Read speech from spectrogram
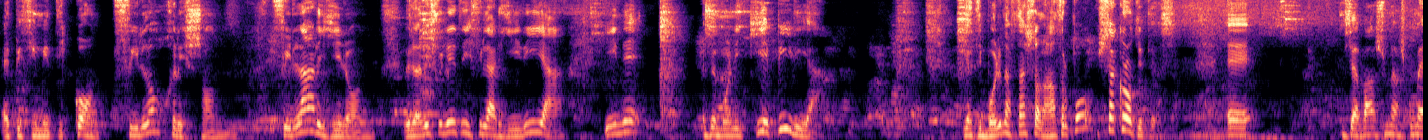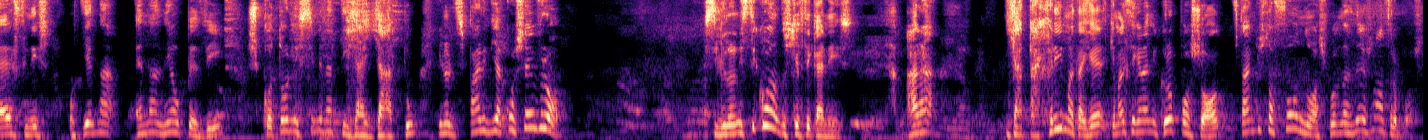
επιθυμητικών, φιλόχρησων, φιλάργυρων. Δηλαδή σου λέει ότι η φιλαργυρία είναι δαιμονική επίρρεια. Γιατί μπορεί να φτάσει στον άνθρωπο στι ακρότητες. Ε, διαβάζουμε, ας πούμε, έφυνη ότι ένα, ένα νέο παιδί σκοτώνει σήμερα τη γιαγιά του για να της πάρει 200 ευρώ. Συγκλονιστικό να το σκεφτεί κανείς. Άρα για τα χρήματα και μάλιστα για ένα μικρό ποσό φτάνει και στο φόνο, ας πούμε, ένα νέο άνθρωπος.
